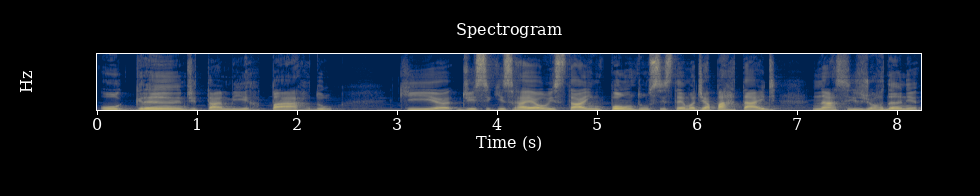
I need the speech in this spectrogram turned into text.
o grande Tamir Pardo, que uh, disse que Israel está impondo um sistema de apartheid na Cisjordânia.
